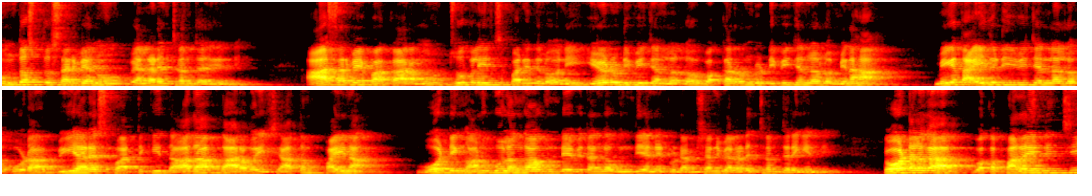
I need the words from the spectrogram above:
ముందస్తు సర్వేను వెల్లడించడం జరిగింది. ఆ సర్వే ప్రకారము జూబ్లీ హిల్స్ పరిధిలోని ఏడు డివిజన్లలో ఒక్క రెండు డివిజన్లలో మినహా మిగతా ఐదు డివిజన్లలో కూడా బీఆర్ఎస్ పార్టీకి దాదాపుగా అరవై శాతం పైన ఓటింగ్ అనుకూలంగా ఉండే విధంగా ఉంది అనేటువంటి అంశాన్ని వెల్లడించడం జరిగింది. టోటల్గా ఒక పదహైదు నుంచి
